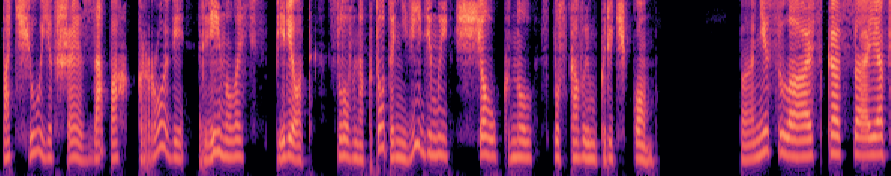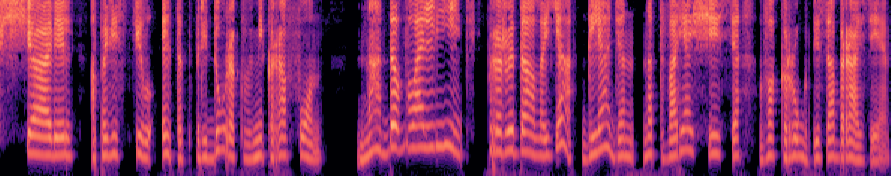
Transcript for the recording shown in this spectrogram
почуявшая запах крови, ринулась вперед, словно кто-то невидимый щелкнул спусковым крючком. «Понеслась косая в щавель!» — оповестил этот придурок в микрофон. «Надо валить!» — прорыдала я, глядя на творящееся вокруг безобразие.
